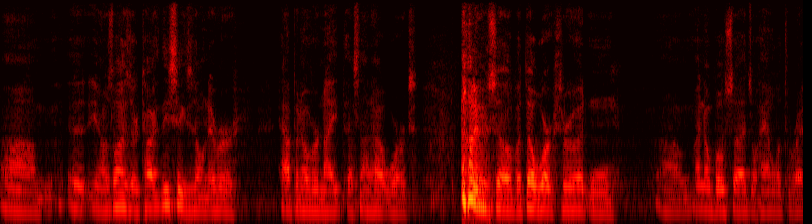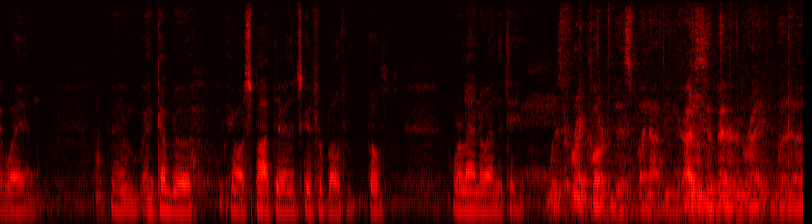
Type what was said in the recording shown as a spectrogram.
um, uh, you know, as long as they're talking, these things don't ever happen overnight. That's not how it works. so, but they'll work through it, and um, I know both sides will handle it the right way, and and, and come to a you know a spot there that's good for both both Orlando and the team. What does Frank Clark miss by not being here? Obviously, he's a veteran, right? But uh,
